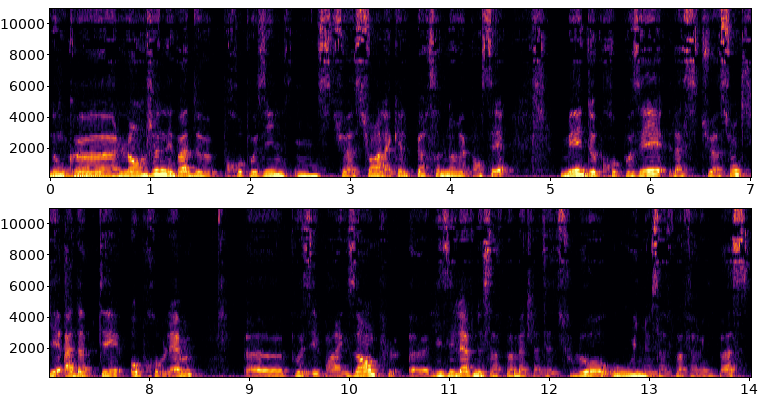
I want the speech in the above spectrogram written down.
Donc euh, l'enjeu n'est pas de proposer une, situation à laquelle personne n'aurait pensé, mais de proposer la situation qui est adaptée au problème euh, posé. Par exemple, euh, les élèves ne savent pas mettre la tête sous l'eau ou ils ne savent pas faire une passe.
